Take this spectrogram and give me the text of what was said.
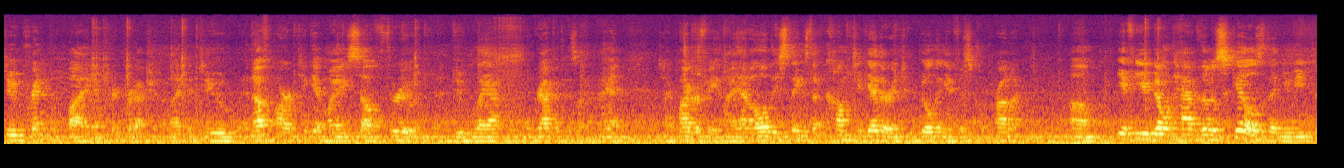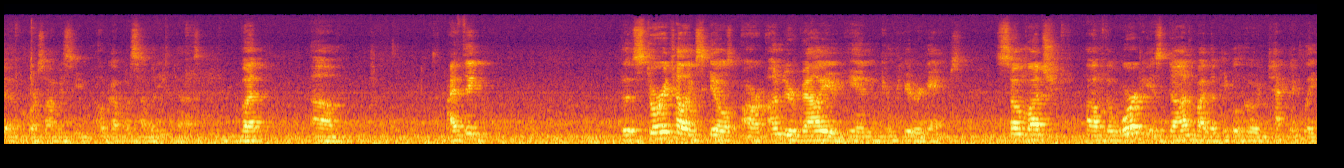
do print buying and print production, and I could do enough art to get myself through and do layout and graphic design. I had typography, and I had all these things that come together into building a physical product. Um, if you don't have those skills, then you need to, of course, obviously hook up with somebody who does. But um, I think the storytelling skills are undervalued in computer games. So much of the work is done by the people who are technically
